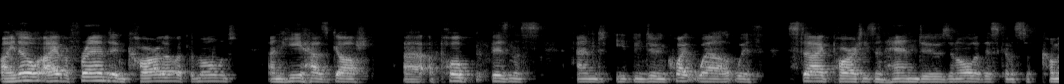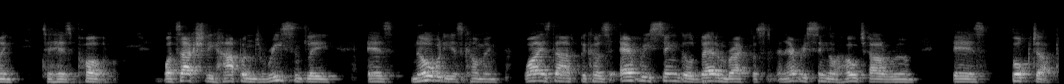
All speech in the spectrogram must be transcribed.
i know i have a friend in carlow at the moment and he has got uh, a pub business and he'd been doing quite well with stag parties and hen do's and all of this kind of stuff coming to his pub. What's actually happened recently is nobody is coming. Why is that? Because every single bed and breakfast and every single hotel room is booked up,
